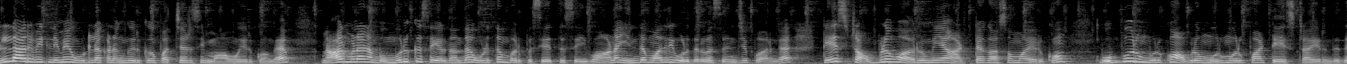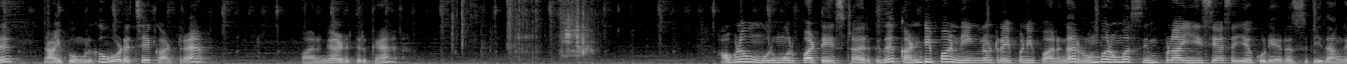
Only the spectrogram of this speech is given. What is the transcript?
எல்லார் வீட்லேயுமே உருளைக்கிழங்கு இருக்கும் பச்சரிசி மாவும் இருக்குங்க. நார்மலாக நம்ம முறுக்கு செய்கிறதா இருந்தால் உளுத்தம்பருப்பு சேர்த்து செய்வோம். ஆனால் இந்த மாதிரி ஒரு தடவை செஞ்சு பாருங்கள் டேஸ்ட் அவ்வளோ அருமையாக அட்டகாசமாக இருக்கும். ஒவ்வொரு முறுக்கும் அவ்வளோ முறுமுறுப்பாக டேஸ்ட்டாக இருந்தது. நான் இப்போ உங்களுக்கு உடச்சே காட்டுறேன். பாருங்கள் எடுத்திருக்கேன். அவ்வளவு முறுமுறுப்பாக டேஸ்ட்டாக இருக்குது. கண்டிப்பாக நீங்களும் ட்ரை பண்ணி பாருங்கள் ரொம்ப ரொம்ப சிம்பிளாக ஈஸியாக செய்யக்கூடிய ரெசிபி தாங்க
